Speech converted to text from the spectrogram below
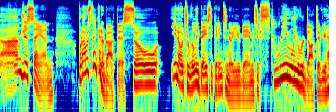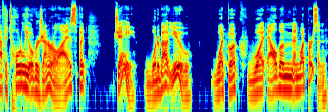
I'm just saying. But I was thinking about this. So, you know, it's a really basic getting to know you game. It's extremely reductive. You have to totally overgeneralize. But, Jay, what about you? What book, what album, and what person?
